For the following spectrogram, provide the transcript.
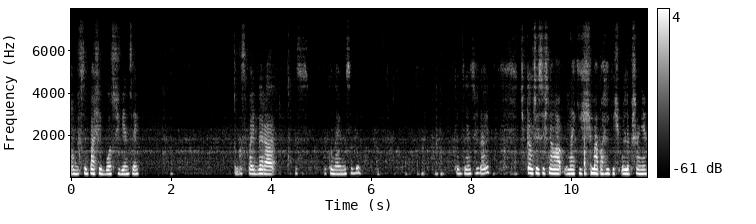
Oby w tym pasie było coś więcej. Tego Spidera pokonajmy sobie. To nie coś daje. Ciekawe, czy jesteś na, ma- na jakichś mapach jakieś ulepszenie.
